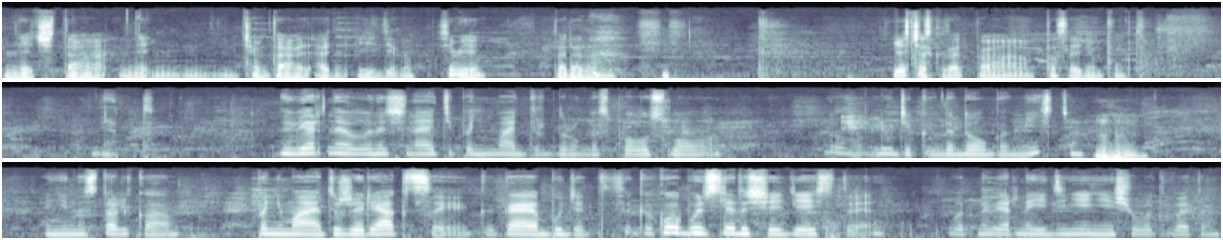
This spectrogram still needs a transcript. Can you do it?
нечто, не, чем-то единым. Семьей. Та-да-да. Есть что сказать по последнему пункту? Нет. Наверное, вы начинаете понимать друг друга с полуслова. Ну, люди, когда долго вместе, угу. они настолько понимают уже реакции, какая будет, какое будет следующее действие. Вот, наверное, единение еще вот в этом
